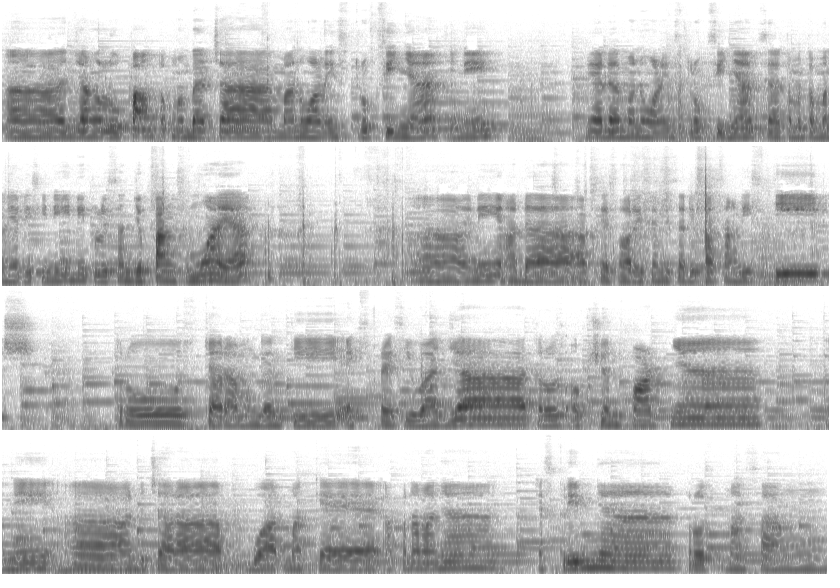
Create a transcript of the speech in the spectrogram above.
uh, jangan lupa untuk membaca manual instruksinya ini. Ini ada manual instruksinya bisa teman-teman lihat di sini. Ini tulisan Jepang semua ya. Uh, ini ada aksesoris yang bisa dipasang di Stitch. Terus cara mengganti ekspresi wajah, terus option partnya. Ini uh, ada cara buat make apa namanya es krimnya, terus masang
